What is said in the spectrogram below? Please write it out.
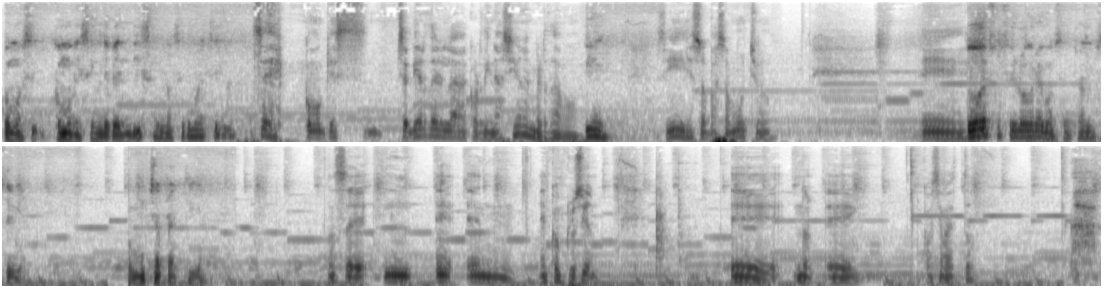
como, si- como que se independizan, no sé cómo decirlo. Se, como que se pierde la coordinación en verdad, bo. Sí, Sí, eso pasa mucho. Eh, todo eso se logra concentrándose bien. Con mucha práctica. Entonces, en, en- en conclusión, eh, no- eh, ¿cómo se llama esto? Ah,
